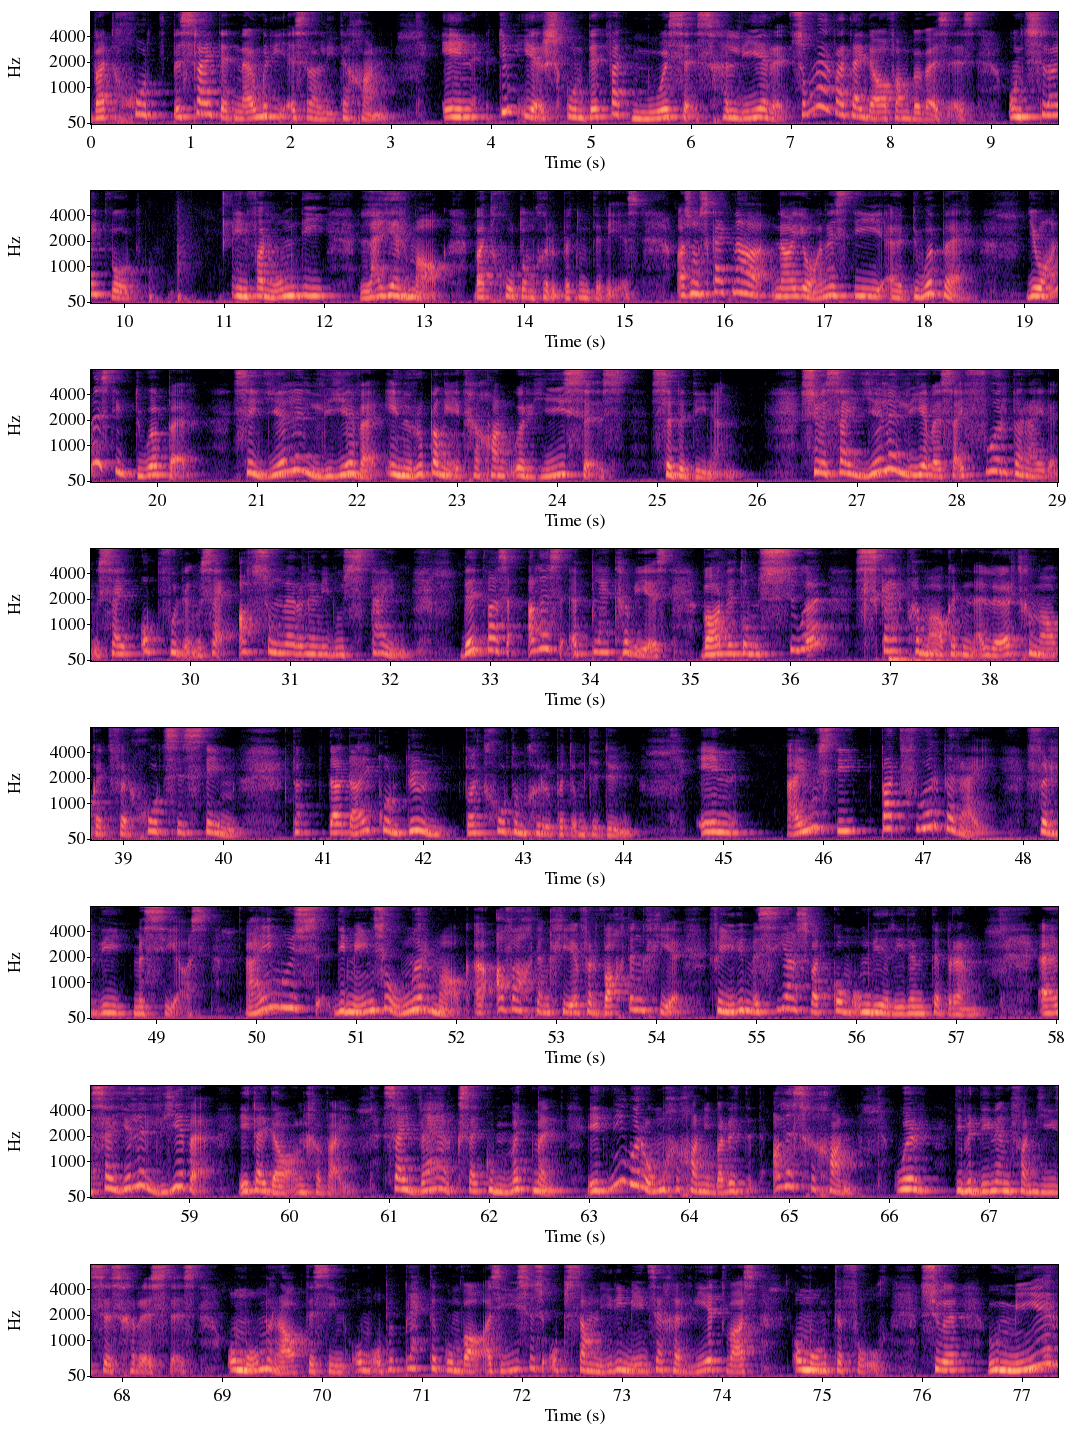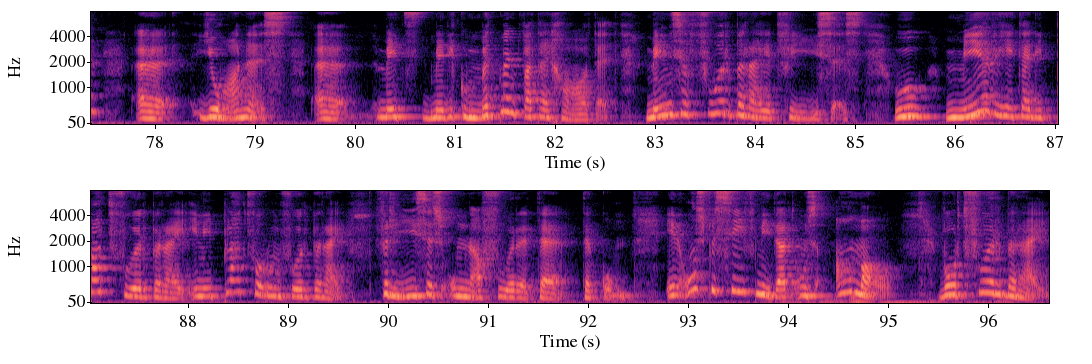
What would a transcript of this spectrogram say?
wat God besluit het nou met die Israeliete gaan. En toe eers kon dit wat Moses geleer het, sonder wat hy daarvan bewus is, ontsluit word en van hom die leier maak wat God hom geroep het om te wees. As ons kyk na na Johannes die uh, doper, Johannes die doper se hele lewe en roeping het gegaan oor Jesus se bediening. So sy hele lewe, sy voorbereiding, sy opvoeding, sy afsondering in die woestyn, Dit was alles 'n plek gewees waar dit hom so skerp gemaak het en alert gemaak het vir God se stem dat dat hy kon doen wat God hom geroep het om te doen. En hy moes die pad voorberei vir die Messias. Hy moes die mense honger maak, 'n afwagting gee, verwagting gee vir hierdie Messias wat kom om die redding te bring. Uh, sy hele lewe het hy daaraan gewy. Sy werk, sy kommitment het nie oor hom gegaan nie, maar dit het alles gegaan oor die bediening van Jesus Christus om hom raak te sien, om op 'n plek te kom waar as Jesus opstaan, hierdie mense gereed was om hom te volg. So hoe meer uh Johannes uh met met die kommitment wat hy gehad het, mense voorberei het vir Jesus, hoe meer het hy die pad voorberei en die platform voorberei vir Jesus om na vore te te kom. En ons besef nie dat ons almal word voorberei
